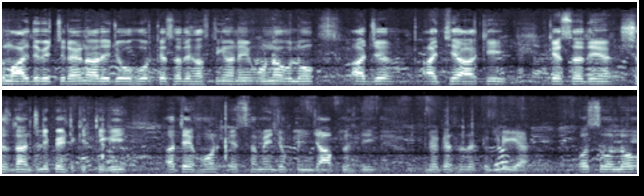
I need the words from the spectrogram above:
ਸਮਾਜ ਦੇ ਵਿੱਚ ਰਹਿਣ ਵਾਲੇ ਜੋ ਹੋਰ ਕਹਿ ਸਕਦੇ ਹਸਤੀਆਂ ਨੇ, ਉਹਨਾਂ ਵੱਲੋਂ ਅੱਜ ਇੱਥੇ ਆ ਕੇ ਕਹਿ ਸਕਦੇ ਦੇ ਸ਼ਰਧਾਂਜਲੀ ਭੇਂਟ ਕੀਤੀ ਗਈ ਅਤੇ ਹੁਣ ਇਸ ਸਮੇਂ ਜੋ ਪੰਜਾਬ ਪੁਲਿਸ ਦੀ ਜੋ ਕਹਿ ਸਕਦੇ ਟੁਕੜੀ ਆ, ਉਸ ਵੱਲੋਂ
